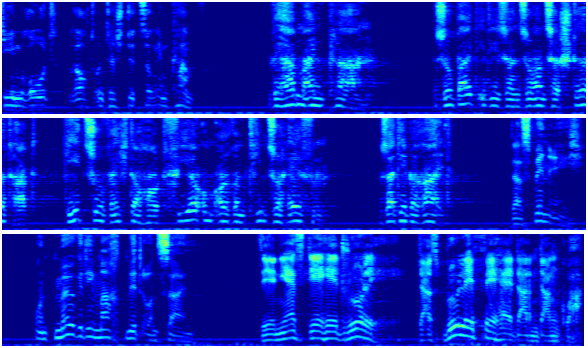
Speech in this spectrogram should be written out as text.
Team Rot braucht Unterstützung im Kampf. Wir haben einen Plan. Sobald ihr die Sensoren zerstört habt, geht zu Wächterhort 4, um eurem Team zu helfen. Seid ihr bereit? Das bin ich. Und möge die Macht mit uns sein. Signeste Hedruli, das Fehe Dandankwa.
